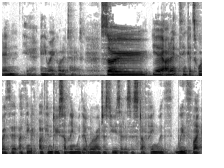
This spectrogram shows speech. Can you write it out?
And yeah, anyway, it got attacked. So yeah, I don't think it's worth it. I think I can do something with it where I just use it as a stuffing with, with like,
